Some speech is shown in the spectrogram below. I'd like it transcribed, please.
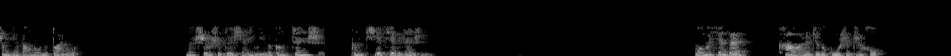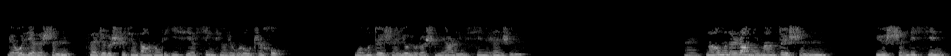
圣经当中的段落，那是不是对神有一个更真实、更贴切的认识呢？我们现在看完了这个故事之后，了解了神在这个事情当中的一些性情流露之后，我们对神又有了什么样的一个新的认识呢？嗯，能不能让你们对神与神的心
